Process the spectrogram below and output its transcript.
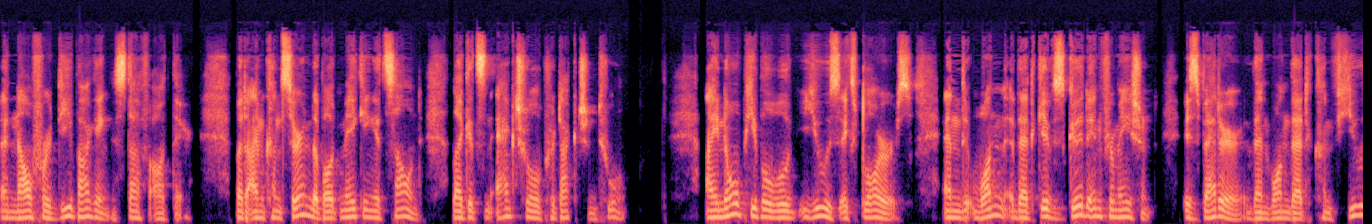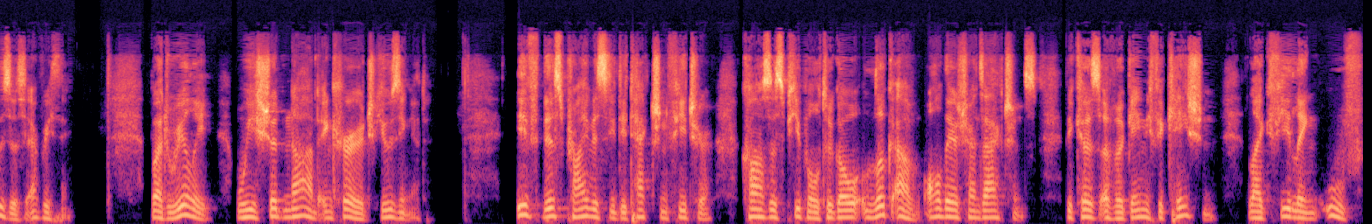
and now for debugging stuff out there, but I'm concerned about making it sound like it's an actual production tool. I know people will use explorers, and one that gives good information is better than one that confuses everything. But really, we should not encourage using it. If this privacy detection feature causes people to go look up all their transactions because of a gamification, like feeling, oof,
